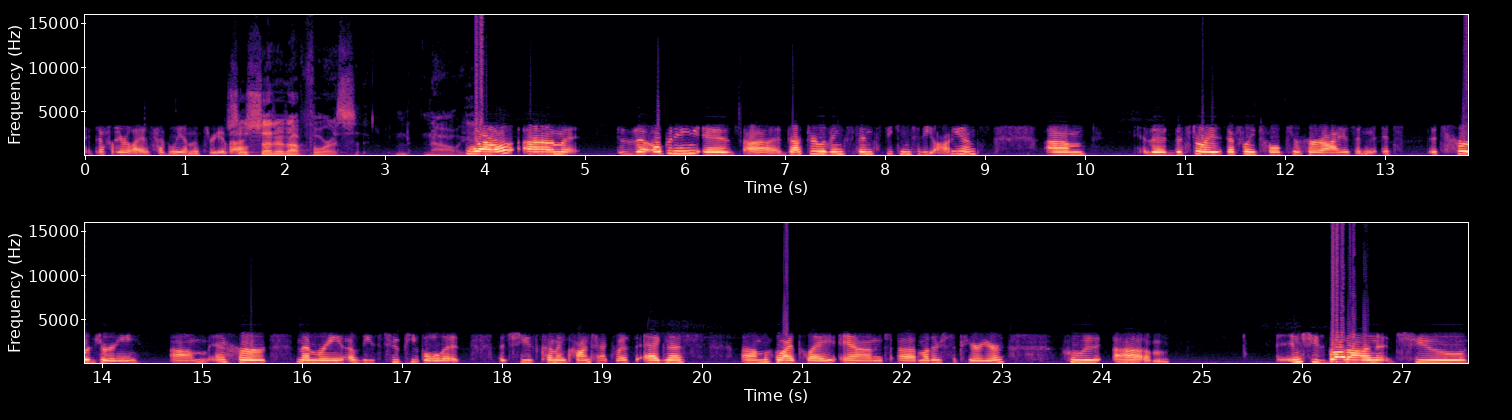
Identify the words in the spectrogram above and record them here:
It definitely relies heavily on the three of us. So set it up for us now. Yeah. Well, um, the opening is uh, Dr. Livingstone speaking to the audience. Um, the the story is definitely told through her eyes, and it's it's her journey um, and her memory of these two people that that she's come in contact with, Agnes, um, who I play, and uh, Mother Superior, who um, and she's brought on to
